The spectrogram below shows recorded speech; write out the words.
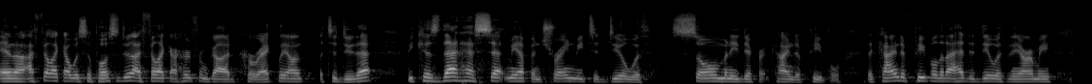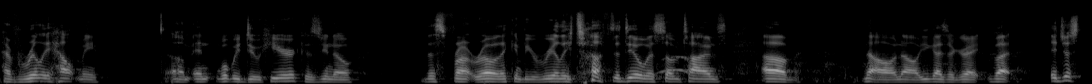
And I feel like I was supposed to do it. I feel like I heard from God correctly on, to do that because that has set me up and trained me to deal with so many different kind of people. The kind of people that I had to deal with in the army have really helped me um, in what we do here because, you know, this front row, they can be really tough to deal with sometimes. Um, no, no, you guys are great. But it just,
